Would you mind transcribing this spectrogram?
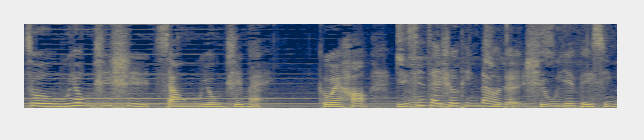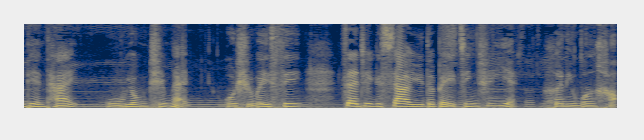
做无用之事，享无用之美。各位好，您现在收听到的是午夜飞行电台《无用之美》，我是 VC，在这个下雨的北京之夜和你问好。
